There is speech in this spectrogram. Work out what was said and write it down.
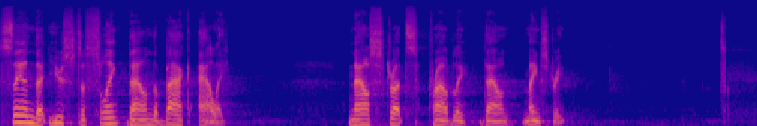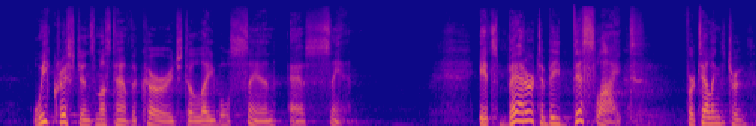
Sin that used to slink down the back alley now struts proudly down Main Street. We Christians must have the courage to label sin as sin. It's better to be disliked for telling the truth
